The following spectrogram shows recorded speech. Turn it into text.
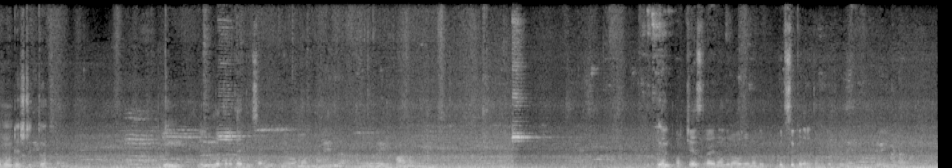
ಅಮೌಂಟ್ ಎಷ್ಟಿತ್ತು? ಎಲ್ಲಿ- ಎಲ್ಲಿಂದ ತರ್ತಾ ಇದ್ದೀವಿ ಸರ್ ನೀವು ಅಮೌಂಟ್ ಮನೆಯಿಂದ ಅದು ರೈತ ಫಾರ್ಮ್ ಎಲ್ಲಿ ಪರ್ಚೇಸ್ ಏನಾದರೂ ಅವ್ರು ಏನಾದರೂ ಕುದ್ ಸಿಕ್ಕಿದ್ರೆ ತಮಗೆ ಹೆಲ್ಮೆಟ್ ಹಾಕೊಂಡಿದ್ರು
